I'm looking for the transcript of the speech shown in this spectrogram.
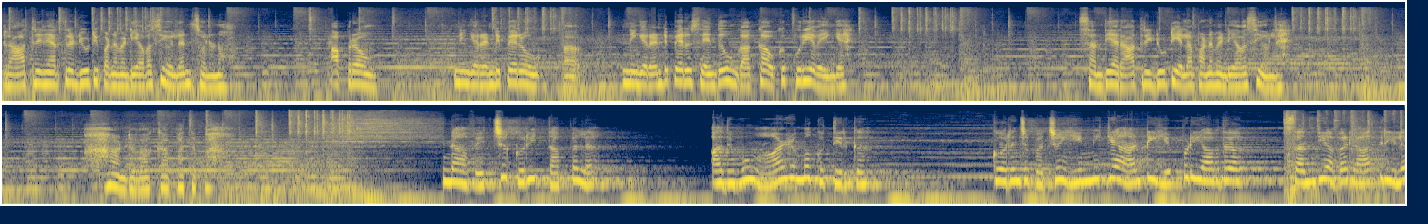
ராத்திரி நேரத்தில் டியூட்டி பண்ண வேண்டிய அவசியம் இல்லைன்னு சொல்லணும். அப்புறம் நீங்க ரெண்டு பேரும் நீங்கள் நீங்க ரெண்டு பேரும் சேர்ந்து உங்க அக்காவுக்கு புரிய வைங்க. சந்தியா ராத்திரி டியூட்டி எல்லாம் பண்ண வேண்டிய அவசியம் இல்லை. ஆண்டவா காப்பாத்தப்பா. நான் வச்ச குறி தப்பலை. அதுவும் ஆழமா குத்திருக்கு குறைஞ்சபட்சம் இன்னைக்கு ஆண்டி எப்படியாவது சந்தியாவை ராத்திரியில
